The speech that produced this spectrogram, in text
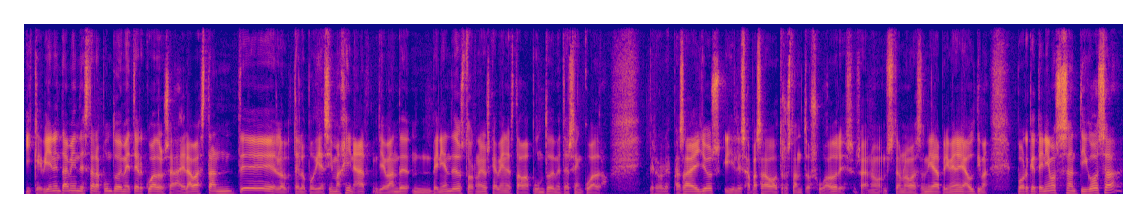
y que vienen también de estar a punto de meter cuadros, o sea, era bastante, te lo podías imaginar, Llevan de- venían de dos torneos que habían estado a punto de meterse en cuadro, pero les pasa a ellos y les ha pasado a otros tantos jugadores, o sea, no, esto no a ni la primera ni la última, porque teníamos a Santigosa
